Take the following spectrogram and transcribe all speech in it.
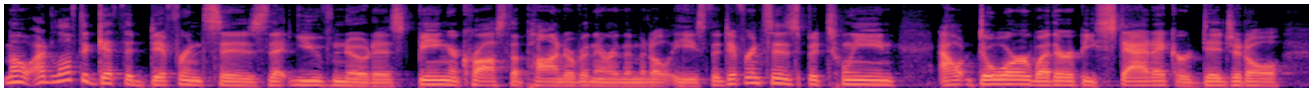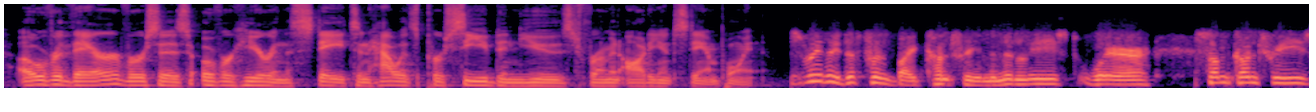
Mo, I'd love to get the differences that you've noticed being across the pond over there in the Middle East, the differences between outdoor, whether it be static or digital, over there versus over here in the States, and how it's perceived and used from an audience standpoint. It's really different by country in the Middle East, where some countries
